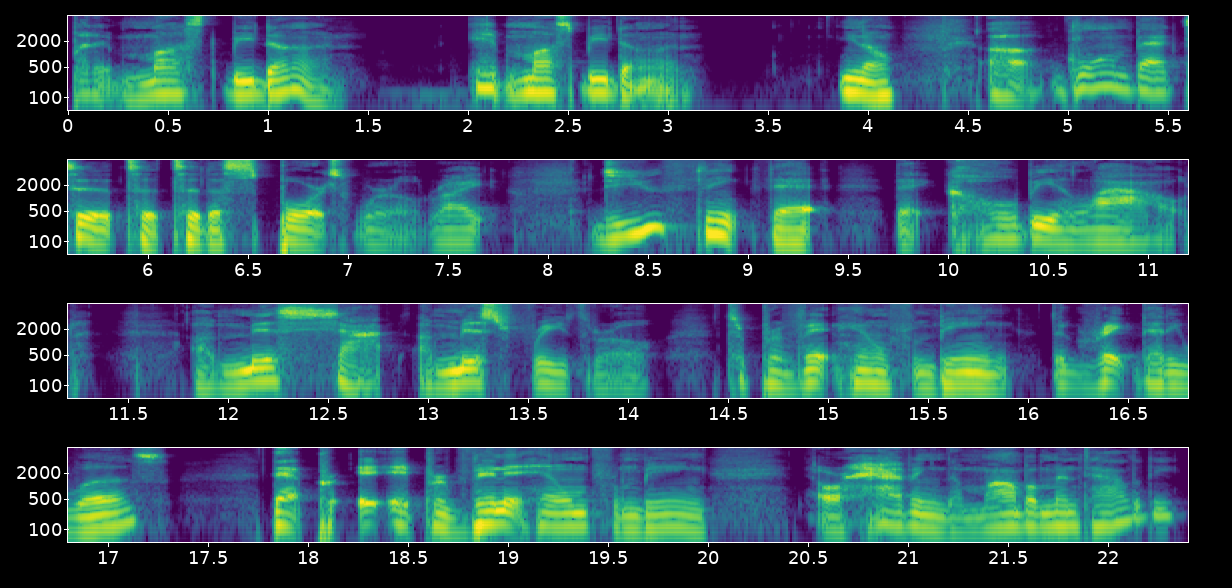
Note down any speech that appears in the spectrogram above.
but it must be done. It must be done. You know, uh, going back to, to to the sports world, right? Do you think that that Kobe allowed a missed shot, a missed free throw to prevent him from being the great that he was? That pre- it, it prevented him from being or having the Mamba mentality?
